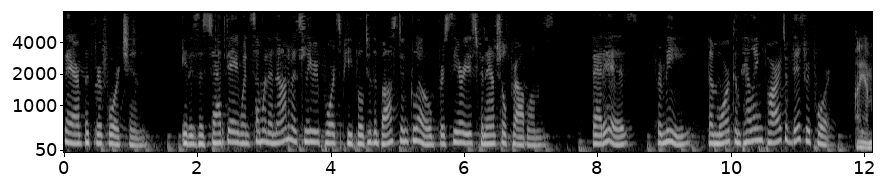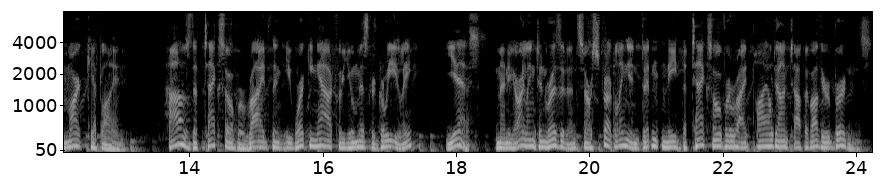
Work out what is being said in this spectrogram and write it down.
There but for fortune. It is a sad day when someone anonymously reports people to the Boston Globe for serious financial problems. That is, for me, the more compelling part of this report. I am Mark Kipline. How's the tax override thingy working out for you, Mr. Greeley? Yes, many Arlington residents are struggling and didn't need the tax override piled on top of other burdens.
